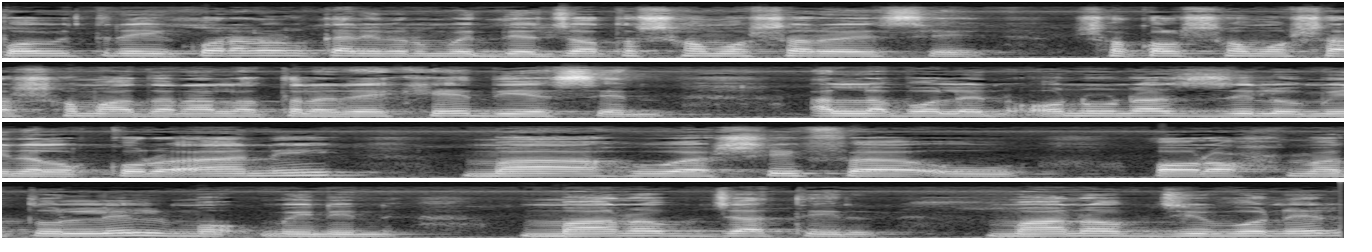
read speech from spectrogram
পবিত্র এই কোরআনুল কারিমের মধ্যে যত সমস্যা রয়েছে, সকল সমস্যার সমাধান আল্লাহ তালা রেখে দিয়েছেন। আল্লাহ বলেন অনুনাজিলু মিনাল কোরআনি মা হুয়া শিফা উ ও রহমাতুল্লিল মিনিন মানব জাতির মানব জীবনের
